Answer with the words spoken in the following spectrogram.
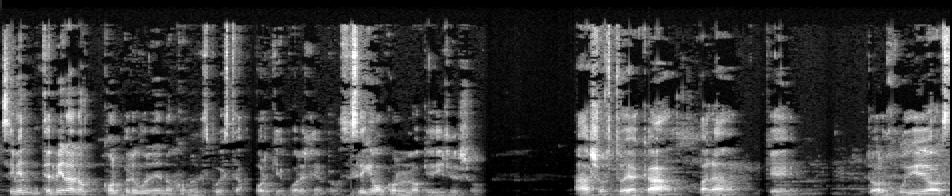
Sí, no termina no con pregunta, no con respuesta. Porque, por ejemplo, si seguimos con lo que dije yo. Ah, yo estoy acá para que todos los judíos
